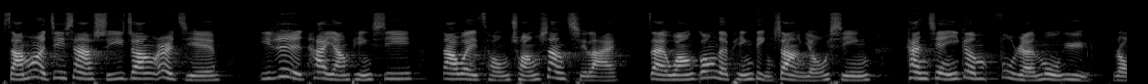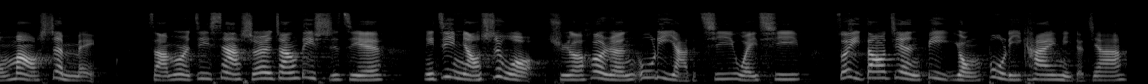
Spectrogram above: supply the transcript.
撒母耳记下十一章二节，一日太阳平西，大卫从床上起来，在王宫的平顶上游行，看见一个妇人沐浴，容貌甚美。撒母耳记下十二章第十节。你既藐视我，娶了赫人乌利亚的妻为妻，所以刀剑必永不离开你的家。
